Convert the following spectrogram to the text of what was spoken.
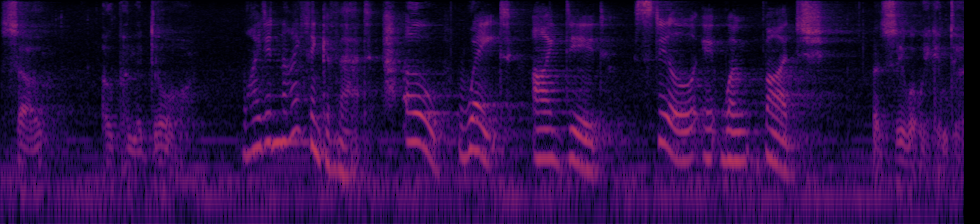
So, open the door. Why didn't I think of that? Oh, wait, I did. Still, it won't budge. Let's see what we can do.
